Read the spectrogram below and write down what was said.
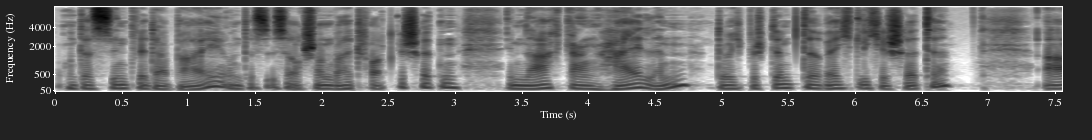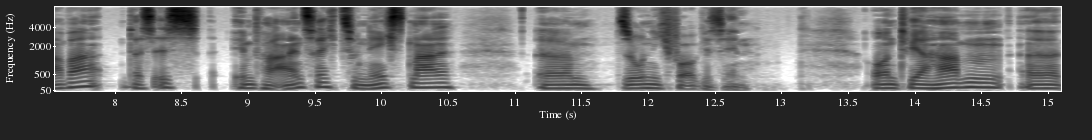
und das sind wir dabei, und das ist auch schon weit fortgeschritten, im Nachgang heilen durch bestimmte rechtliche Schritte, aber das ist im Vereinsrecht zunächst mal ähm, so nicht vorgesehen. Und wir haben äh,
